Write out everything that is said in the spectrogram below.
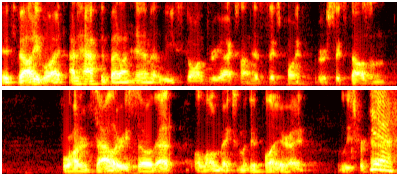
it's valuable. I'd, I'd have to bet on him at least going three x on his six point or six thousand four hundred salary. So that alone makes him a good player, right? at least for yeah.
